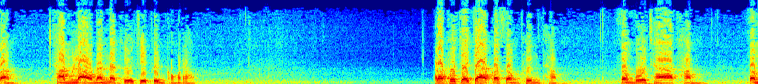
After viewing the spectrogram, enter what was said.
ฟังธรรมเหล่านั้นนั่นคือที่พึ่งของเรา พระพุทธเจ้าก็ทรงพึ่งธรรมทรงบูชาธรรมทรง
